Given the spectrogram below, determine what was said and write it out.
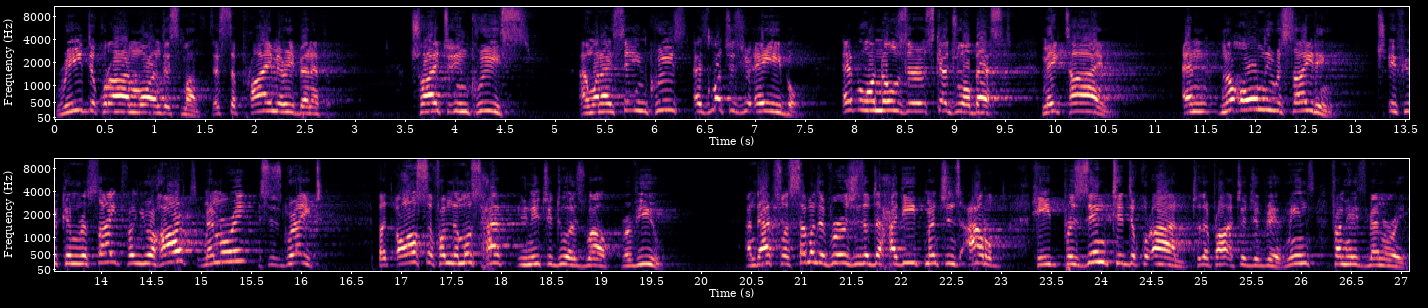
read the Quran more in this month. That's the primary benefit. Try to increase. And when I say increase, as much as you're able. Everyone knows their schedule best. Make time. And not only reciting, if you can recite from your heart, memory, this is great. But also from the Mus'haf, you need to do as well. Review. And that's what some of the versions of the hadith mentions Arud. He presented the Quran to the Prophet to Jibreel, means from his memory.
